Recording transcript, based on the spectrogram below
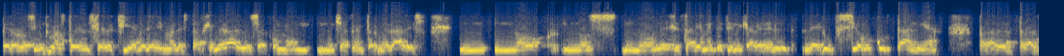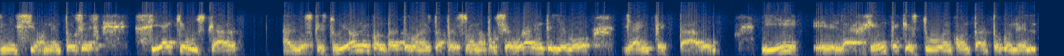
pero los síntomas pueden ser fiebre y malestar general, o sea, como muchas enfermedades. No, no, no necesariamente tiene que haber la erupción cutánea para haber transmisión. Entonces, sí hay que buscar a los que estuvieron en contacto con esta persona, pues seguramente llegó ya infectado. Y eh, la gente que estuvo en contacto con él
